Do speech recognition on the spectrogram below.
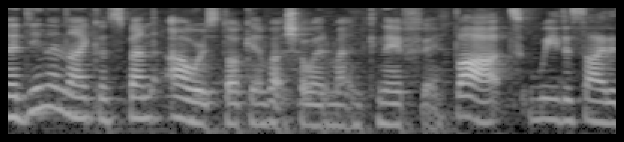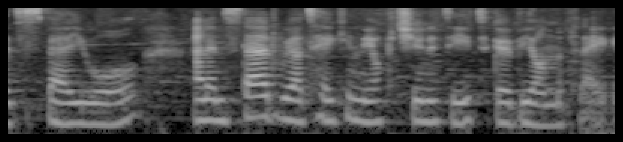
Nadine and I could spend hours talking about shawarma and knefe. But we decided to spare you all, and instead, we are taking the opportunity to go beyond the plate.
